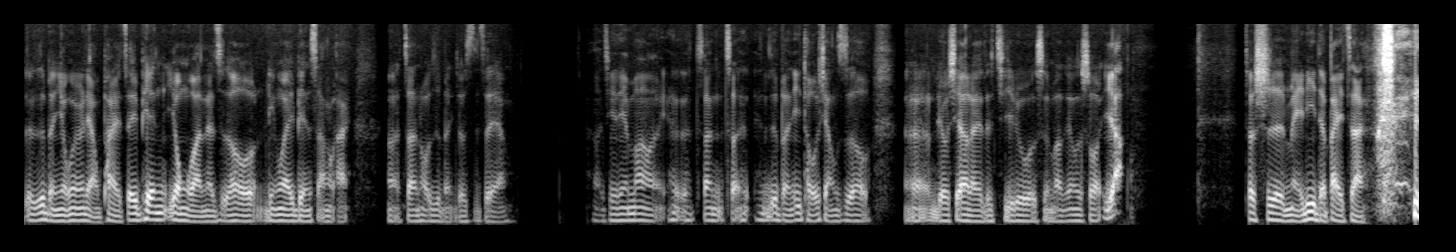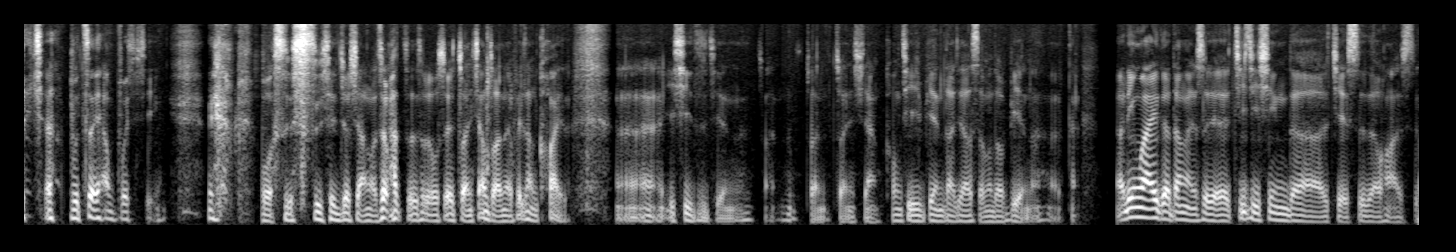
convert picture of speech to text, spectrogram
日本永远有两派，这一篇用完了之后，另外一边上来。啊，战后日本就是这样。啊，今天嘛，战战日本一投降之后，呃，留下来的记录是马上说呀。这是美丽的败战，不这样不行。我是事先就想了，这把这是我所以转向转的非常快的，呃，一气之间转转转向，空气一变，大家什么都变了。呃，另外一个当然是积极性的解释的话是，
